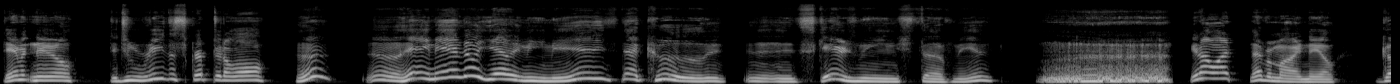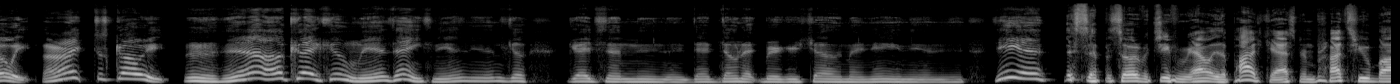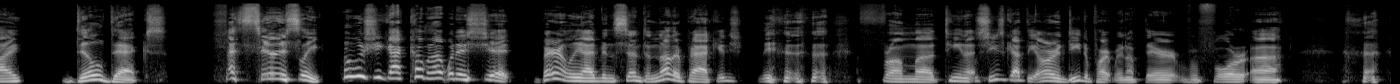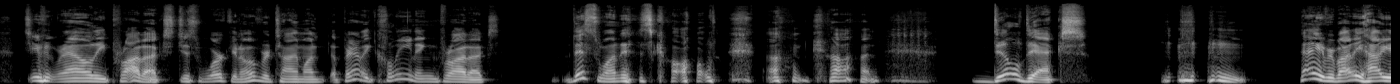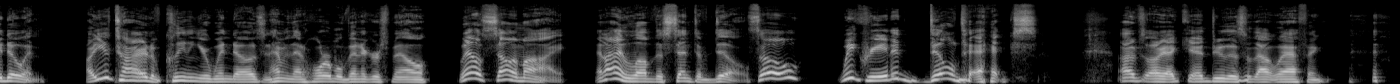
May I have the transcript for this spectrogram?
Damn it, Neil. Did you read the script at all? Huh? Oh, hey, man, don't yell at me, man. It's not cool. It, it scares me and stuff, man. You know what? Never mind, Neil. Go eat, all right? Just go eat. Uh, yeah, okay, cool, man. Thanks, man. Let me go grab some that donut burger calling my name. See ya. This episode of Achieving Reality, the podcast, been brought to you by Dildex. Seriously, who has she got coming up with this shit? Apparently, I've been sent another package from uh, Tina. She's got the R and D department up there for uh, Reality products, just working overtime on apparently cleaning products. This one is called, oh God, Dildex. hey everybody, how you doing? Are you tired of cleaning your windows and having that horrible vinegar smell? Well, so am I, and I love the scent of dill. So we created Dildex. I'm sorry, I can't do this without laughing.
